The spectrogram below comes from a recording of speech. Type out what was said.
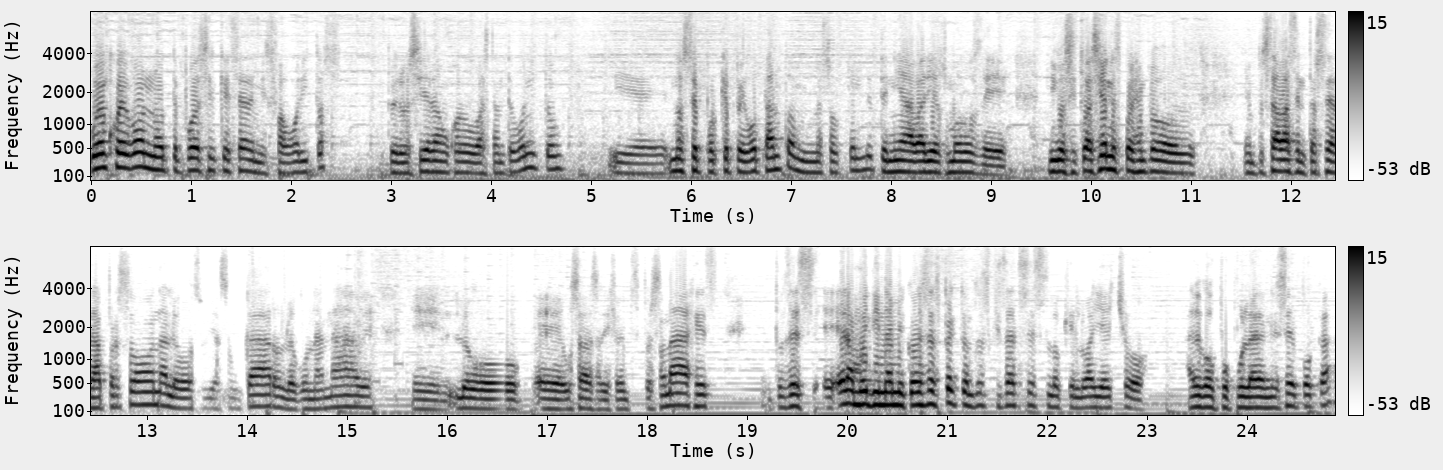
buen juego, no te puedo decir que sea de mis favoritos, pero sí era un juego bastante bonito. Y eh, no sé por qué pegó tanto, a mí me sorprende. Tenía varios modos de, digo, situaciones, por ejemplo, empezabas en tercera persona, luego subías un carro, luego una nave, eh, luego eh, usabas a diferentes personajes. Entonces eh, era muy dinámico en ese aspecto, entonces quizás es lo que lo haya hecho algo popular en esa época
